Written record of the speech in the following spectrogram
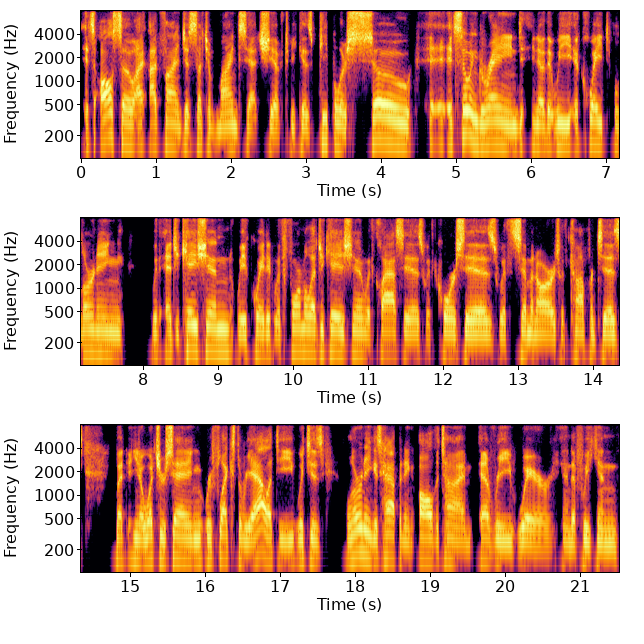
It's also, I, I, find, just such a mindset shift because people are so, it's so ingrained, you know, that we equate learning with education. We equate it with formal education, with classes, with courses, with seminars, with conferences. But you know what you're saying reflects the reality, which is learning is happening all the time, everywhere. And if we can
